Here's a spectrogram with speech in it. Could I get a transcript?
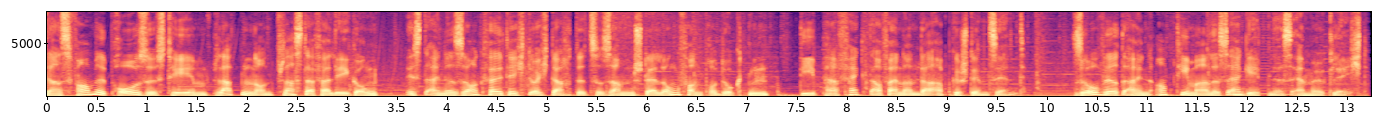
Das Formel Pro-System Platten- und Pflasterverlegung ist eine sorgfältig durchdachte Zusammenstellung von Produkten, die perfekt aufeinander abgestimmt sind. So wird ein optimales Ergebnis ermöglicht.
